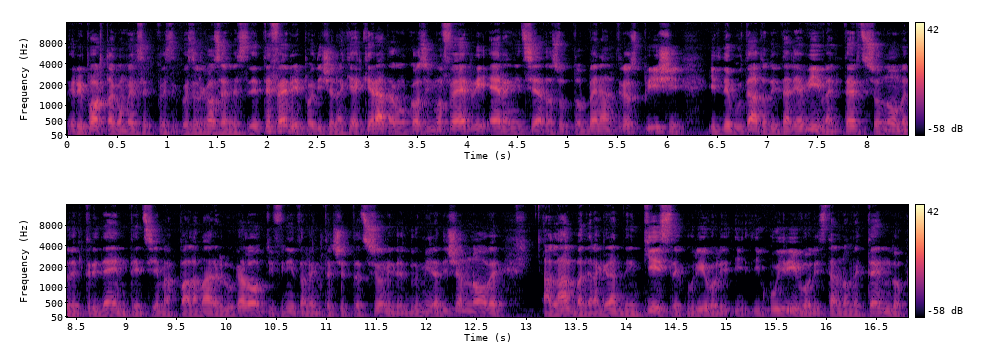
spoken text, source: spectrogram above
riporta come se queste, queste cose avesse dette Ferri, e poi dice la chiacchierata con Cosimo Ferri era iniziata sotto ben altri auspici, il deputato di Italia Viva, il terzo nome del tridente insieme a Palamare e Luca Lotti, finito alle intercettazioni del 2019, all'alba della grande inchiesta i cui rivoli, i cui rivoli stanno mettendo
